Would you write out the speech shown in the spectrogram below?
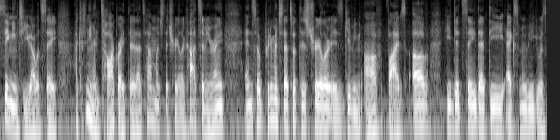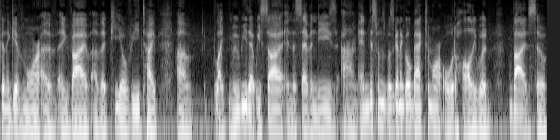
singing to you, I would say. I couldn't even talk right there. That's how much the trailer got to me, right? And so, pretty much, that's what this trailer is giving off vibes of. He did say that the X movie was going to give more of a vibe of a POV type um, like movie that we saw in the 70s um, and this one was going to go back to more old hollywood vibes so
